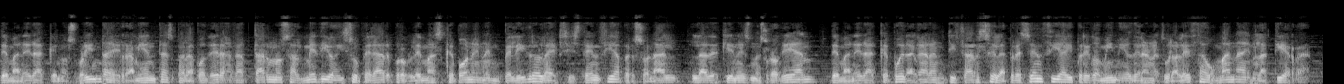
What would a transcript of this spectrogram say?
de manera que nos brinda herramientas para poder adaptarnos al medio y superar problemas que ponen en peligro la existencia personal, la de quienes nos rodean, de manera que pueda garantizarse la presencia y predominio de la naturaleza humana en la Tierra.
